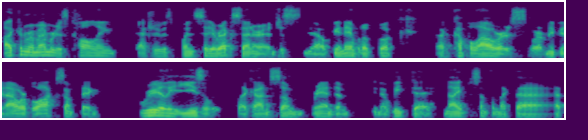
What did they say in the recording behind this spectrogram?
I can remember just calling, actually, it was Poinsettia Rec Center and just, you know, being able to book a couple hours or maybe an hour block something really easily, like on some random, you know, weekday night, something like that.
